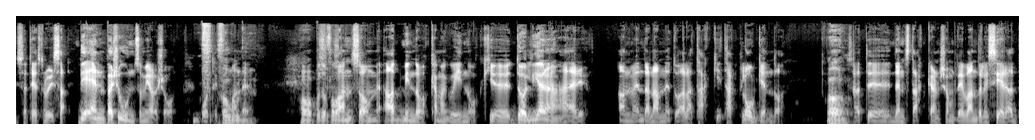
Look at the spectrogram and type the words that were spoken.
så att jag tror det är en person som gör så återkommande. Ja, och då får man som admin då kan man gå in och uh, dölja det här användarnamnet och alla tack i tackloggen då. Ja. Så att uh, den stackaren som blev vandaliserad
